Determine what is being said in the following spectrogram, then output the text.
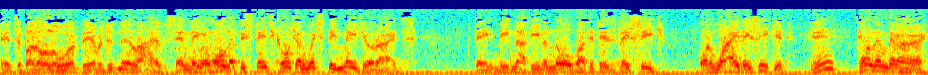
It's about all the work they ever did in their lives. And they will hold up the stagecoach on which the Major rides. They need not even know what it is they seek or why they seek it. Eh? Tell them there are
